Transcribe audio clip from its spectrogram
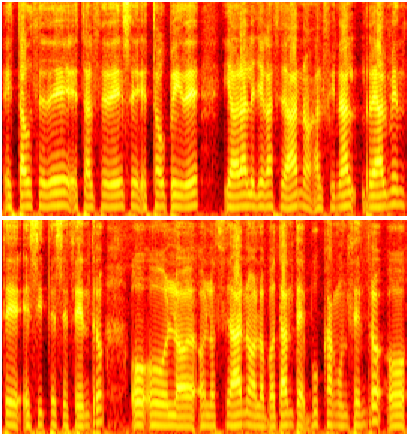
está UCD, está el CDS, está UPyD y ahora le llega a Ciudadanos. Al final, ¿realmente existe ese centro o, los ciudadanos o los votantes buscan un centro o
